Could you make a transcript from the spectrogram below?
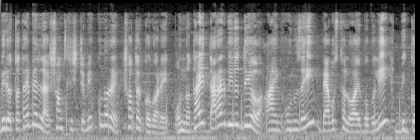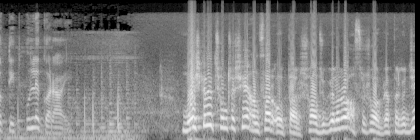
বিরততায় বেল্লা সংশ্লিষ্ট ব্যক্তিরে সতর্ক করে। অন্যথায় তারার বিরুদ্ধেও আইন অনুযায়ী ব্যবস্থা লওয়া বলে বিজ্ঞপ্তিত উল্লেখ করা হয়। মহেশখালীর সন্ত্রাসী আনসার ও তার সহযোগীরা অস্ত্রসহ গ্রেপ্তার করছি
